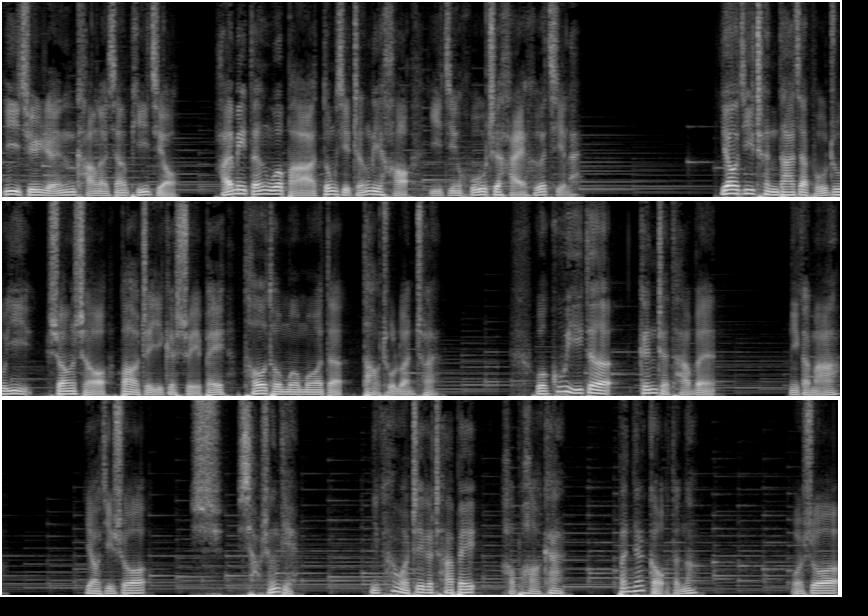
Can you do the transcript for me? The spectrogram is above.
一群人扛了箱啤酒，还没等我把东西整理好，已经胡吃海喝起来。妖姬趁大家不注意，双手抱着一个水杯，偷偷摸摸的到处乱窜。我故意的。跟着他问：“你干嘛？”妖姬说：“嘘，小声点。你看我这个茶杯好不好看？搬点狗的呢。”我说：“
